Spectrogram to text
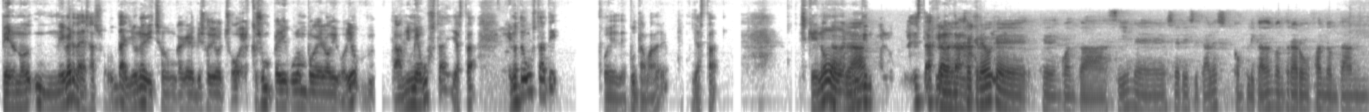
Pero no, no hay verdad es absoluta. Yo no he dicho nunca que el episodio 8 "Oh, es que es un película porque lo digo yo. A mí me gusta y ya está. Que no te gusta a ti, pues de puta madre, ya está. Es que no, La no verdad- entiendo locuras estas que La verdad es que creo que, que en cuanto a cine, series y tal, es complicado encontrar un fandom tan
